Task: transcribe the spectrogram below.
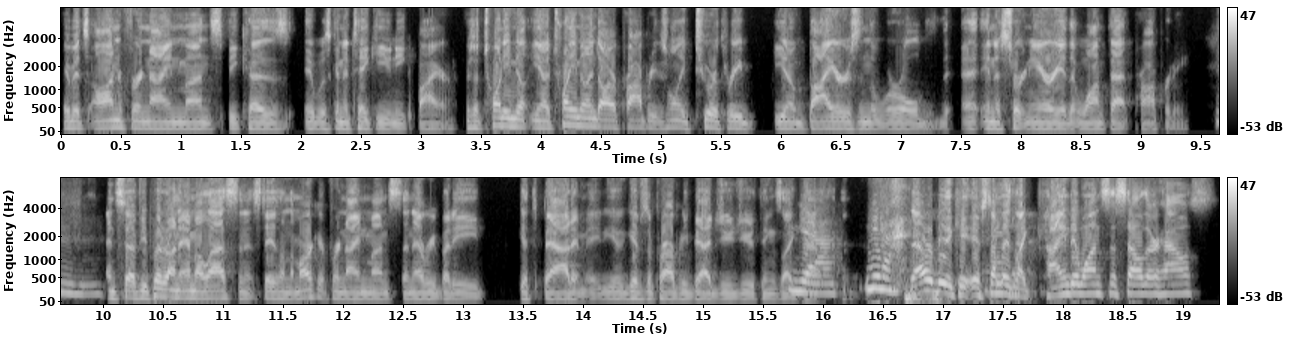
if it's on for nine months because it was going to take a unique buyer. There's a 20 million, you know, 20 million dollar property. There's only two or three, you know, buyers in the world uh, in a certain area that want that property. Mm-hmm. And so if you put it on MLS and it stays on the market for nine months, then everybody gets bad. It, you know, gives the property bad juju, things like yeah. that. Yeah. That would be the case. If somebody's like kind of wants to sell their house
